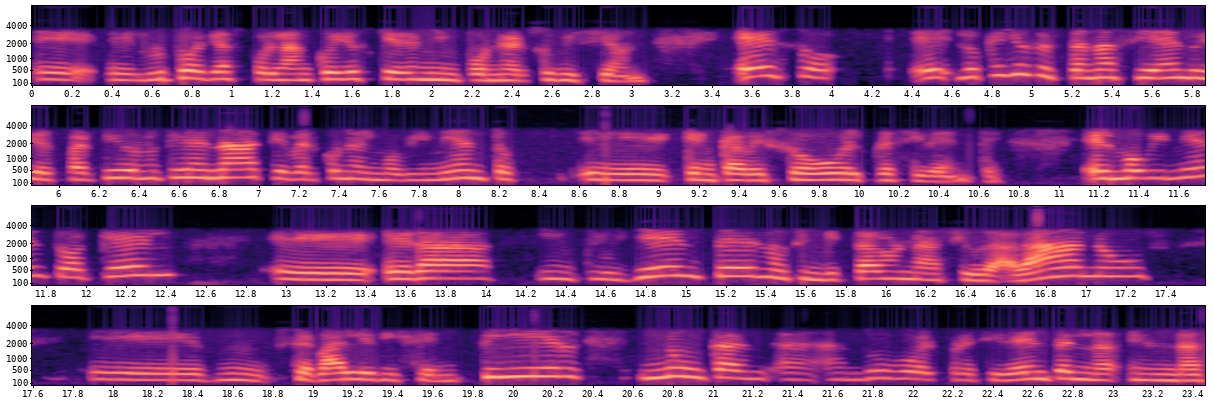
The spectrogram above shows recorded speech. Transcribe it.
eh, el grupo de Díaz Polanco, ellos quieren imponer su visión. Eso, eh, lo que ellos están haciendo y el partido no tiene nada que ver con el movimiento eh, que encabezó el presidente. El movimiento aquel eh, era incluyente, nos invitaron a ciudadanos, eh, se vale disentir, nunca anduvo el presidente en, la- en las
